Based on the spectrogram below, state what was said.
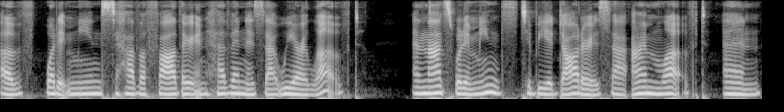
of what it means to have a father in heaven is that we are loved and that's what it means to be a daughter is that I'm loved. And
